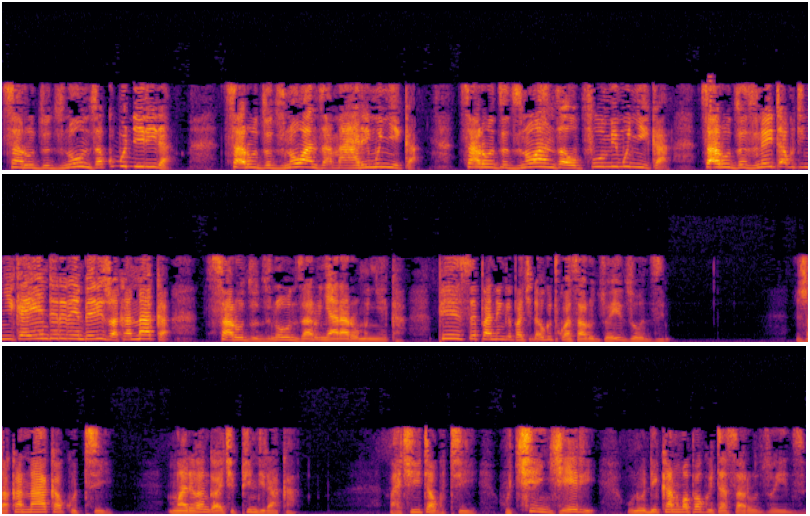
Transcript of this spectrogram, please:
Tsarudzo dzinounza kubudirira. Tsarudzo dzinowanza mari munyika. Tsarudzo dzinowanza upfumi munyika. Tsarudzo dzinoita kuti nyika ienderere mberi zvakanaka tsarudzo dzinounza runyararo munyika. Pese panenge pachida kuitwa tsarudzo idzodzi zvakanaka kuti mwari vange vachipindiraka vachiita kuti uchenjeri hunodikanwa pakuita sarudzo idzi.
